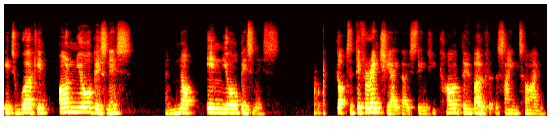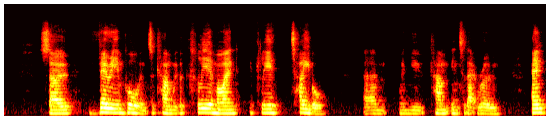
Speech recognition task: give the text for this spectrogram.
it's working on your business and not in your business. Got to differentiate those things. You can't do both at the same time. So, very important to come with a clear mind, a clear table um, when you come into that room. And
